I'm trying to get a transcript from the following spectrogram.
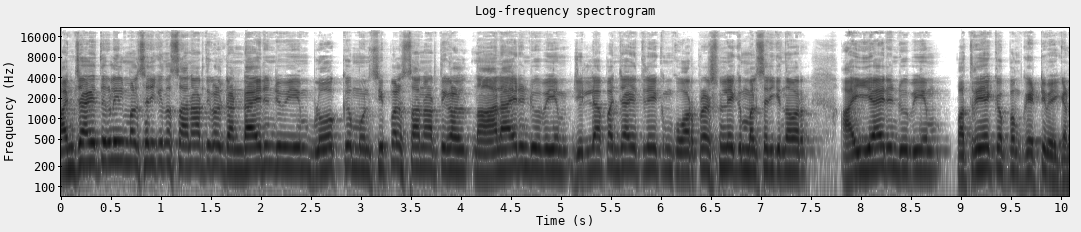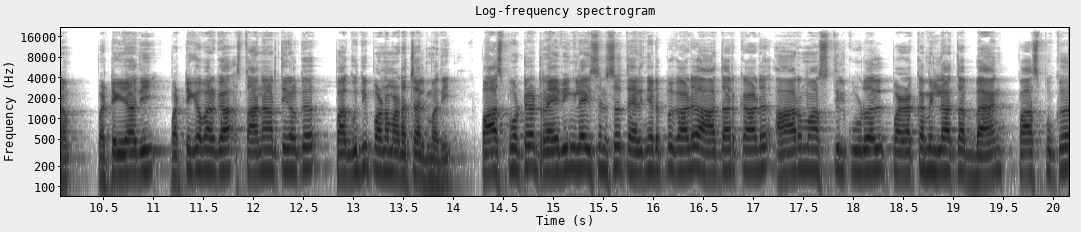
പഞ്ചായത്തുകളിൽ മത്സരിക്കുന്ന സ്ഥാനാർത്ഥികൾ രണ്ടായിരം രൂപയും ബ്ലോക്ക് മുനിസിപ്പൽ സ്ഥാനാർത്ഥികൾ നാലായിരം രൂപയും ജില്ലാ പഞ്ചായത്തിലേക്കും കോർപ്പറേഷനിലേക്കും മത്സരിക്കുന്നവർ അയ്യായിരം രൂപയും പത്രികയ്ക്കൊപ്പം കെട്ടിവയ്ക്കണം. പട്ടികജാതി പട്ടികവർഗ സ്ഥാനാർത്ഥികൾക്ക് പകുതി പണം അടച്ചാൽ മതി. പാസ്പോർട്ട് ഡ്രൈവിംഗ് ലൈസൻസ് തെരഞ്ഞെടുപ്പ് കാർഡ് ആധാർ കാർഡ് ആറ് മാസത്തിൽ കൂടുതൽ പഴക്കമില്ലാത്ത ബാങ്ക് പാസ്ബുക്ക്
